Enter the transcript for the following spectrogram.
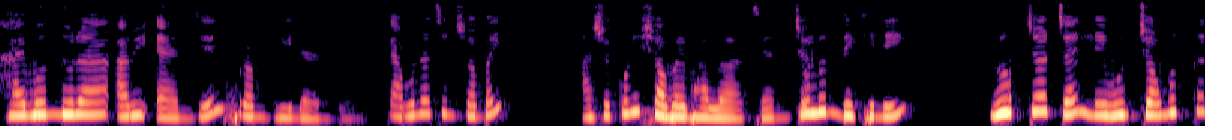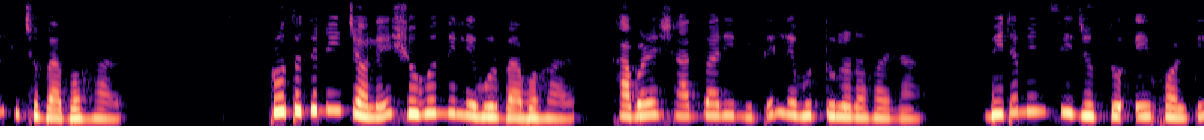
হাই বন্ধুরা, আমি অ্যাঞ্জেল ফ্রম গ্রিন অ্যাঞ্জেল কেমন আছেন সবাই? আশা করি সবাই ভালো আছেন। চলুন দেখে নেই, রূপচর্চায় লেবুর চমৎকার কিছু ব্যবহার। প্রতিদিনই চলে সুগন্ধি লেবুর ব্যবহার। খাবারের স্বাদ বাড়িয়ে নিতে লেবুর তুলনা হয় না। ভিটামিন সি যুক্ত এই ফলটি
